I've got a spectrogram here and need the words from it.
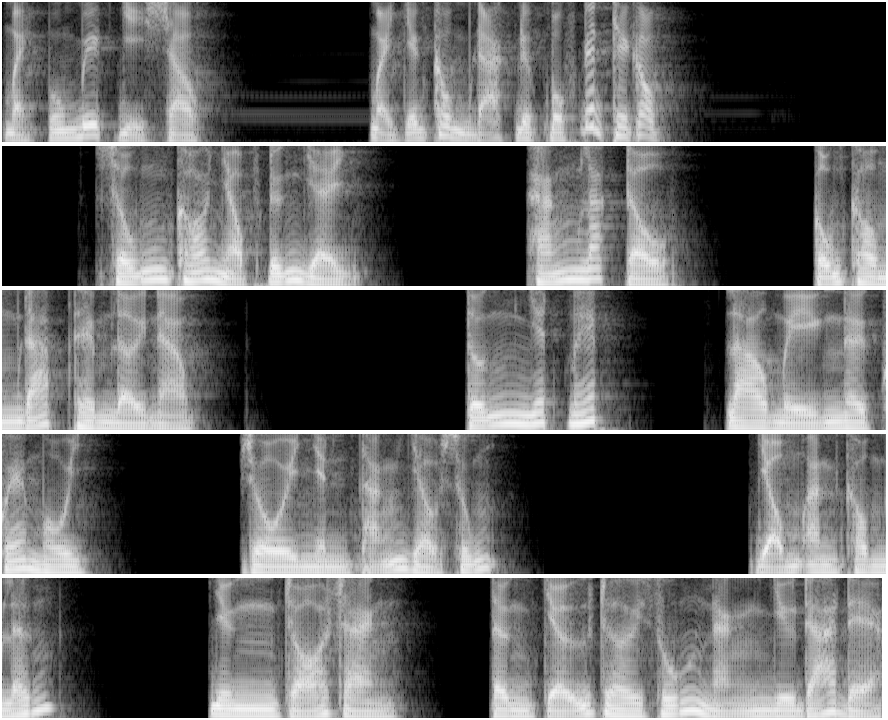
Mày muốn biết gì sao? Mày vẫn không đạt được mục đích hay không? Súng khó nhọc đứng dậy. Hắn lắc đầu Cũng không đáp thêm lời nào. Tuấn nhếch mép Lao miệng nơi khóe môi Rồi nhìn thẳng vào súng. Giọng anh không lớn Nhưng rõ ràng Từng chữ rơi xuống nặng như đá đè.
